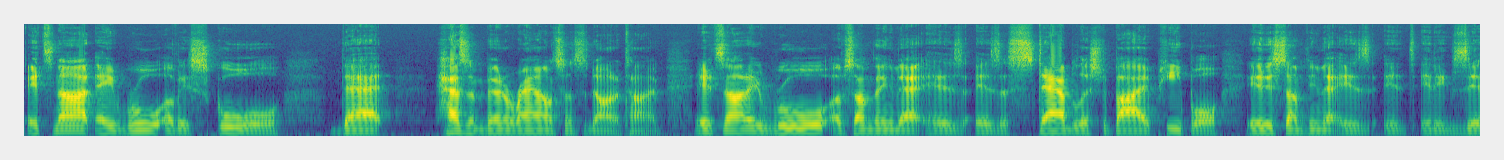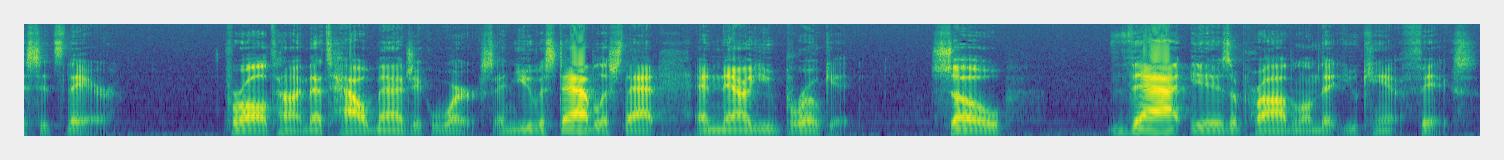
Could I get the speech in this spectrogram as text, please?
It's not a rule of a school that hasn't been around since the dawn of time. It's not a rule of something that is is established by people. It is something that is it, it exists. It's there for all time. That's how magic works. And you've established that and now you broke it. So that is a problem that you can't fix.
